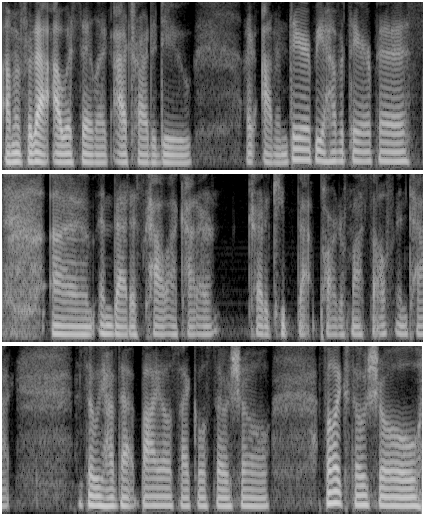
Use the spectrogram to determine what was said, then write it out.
Um, and for that, I would say like I try to do, like I'm in therapy, I have a therapist, um, and that is how I kind of try to keep that part of myself intact. And so we have that biopsychosocial. I feel like social,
